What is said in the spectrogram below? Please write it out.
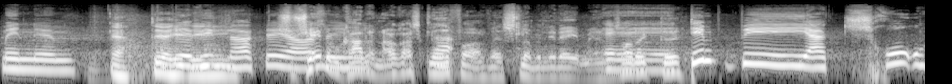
Men øhm, Ja, det er det er vildt nok. Det er Socialdemokrater er nok også glade for at være sluppet lidt af med ham. Tror du ikke det? øh, det vil jeg tro.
